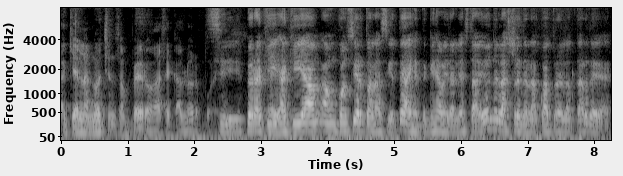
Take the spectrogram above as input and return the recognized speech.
aquí en la noche en San Pedro hace calor, pues. Sí, pero aquí, Sí. aquí a, un- a un concierto a las 7 hay gente que se va a ir al estadio desde las 3 de las 4 de la tarde.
